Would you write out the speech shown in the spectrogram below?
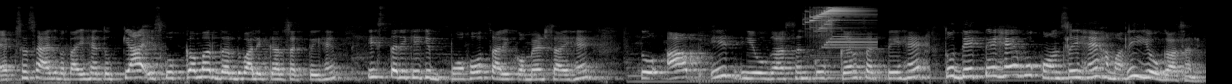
एक्सरसाइज बताई है तो क्या इसको कमर दर्द वाले कर सकते हैं? इस तरीके के बहुत सारे कमेंट्स आए हैं। तो आप इस योगासन को कर सकते हैं। तो देखते हैं वो कौन से हैं हमारे योगासन।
